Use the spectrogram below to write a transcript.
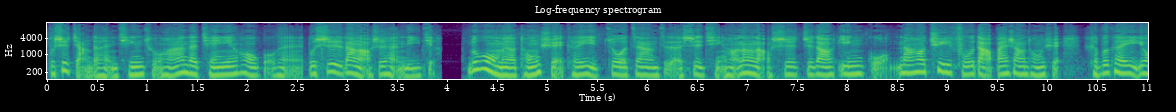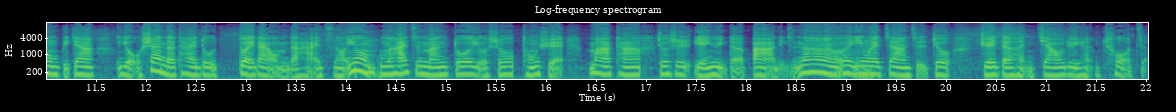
不是讲得很清楚哈，他的前因后果可能不是让老师很理解。如果我们有同学可以做这样子的事情哈，让老师知道因果，然后去辅导班上同学，可不可以用比较友善的态度对待我们的孩子哈？因为我们孩子蛮多，有时候同学骂他就是言语的霸凌，那他们会因为这样子就觉得很焦虑、很挫折。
